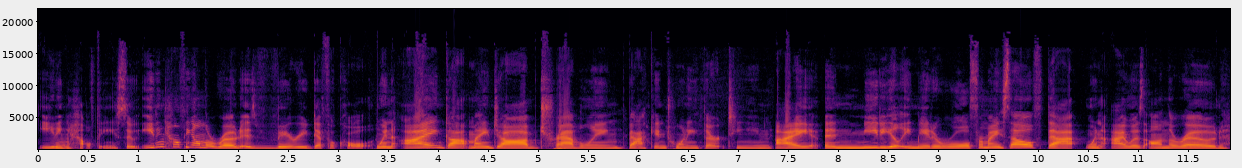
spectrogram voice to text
eating healthy. So, eating healthy on the road is very difficult. When I got my job traveling back in 2013, I immediately made a rule for myself that when I was on the road,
